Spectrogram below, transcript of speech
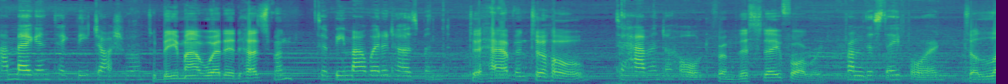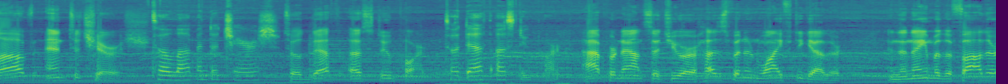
I, Megan, take thee, Joshua, to be my wedded husband, to be my wedded husband, to have and to hold to have and to hold from this day forward, from this day forward, to love and to cherish, to love and to cherish, till death us do part. till death us do part. I pronounce that you are husband and wife together in the name of the Father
